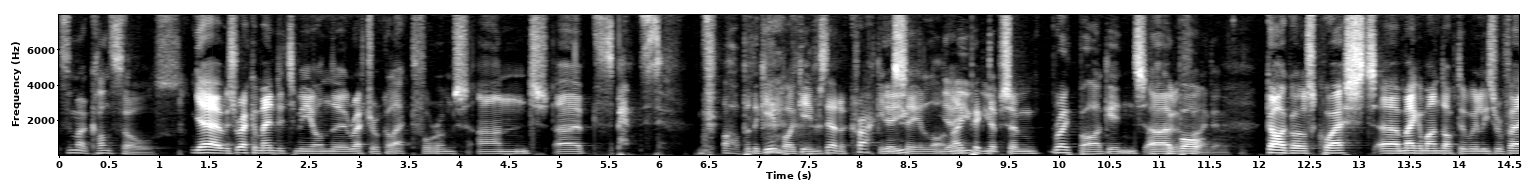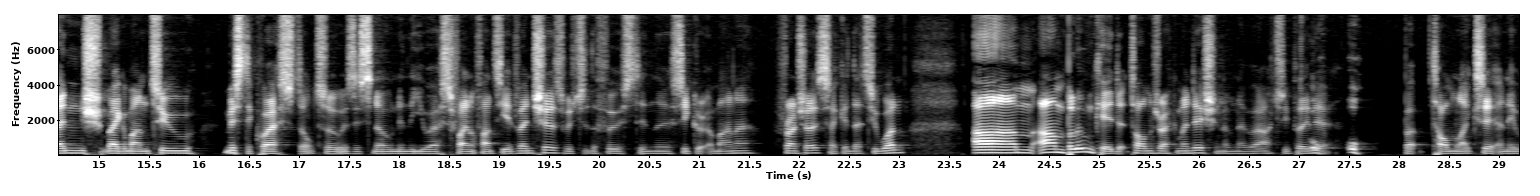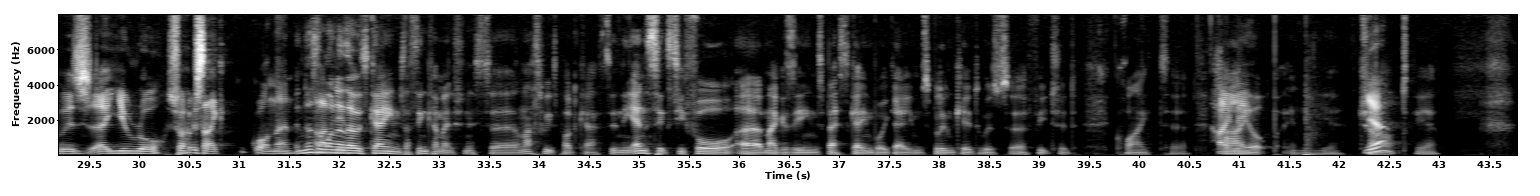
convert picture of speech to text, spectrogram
It's about consoles. Yeah, it was recommended to me on the Retro Collect forums, and uh, Expensive. oh, but the Game Boy games they had a cracking Yeah, you- sale on. yeah, I you- picked you- up some right bargains. I Uh, couldn't find anything. Gargoyle's Quest, uh, Mega Man Doctor Wily's Revenge, Mega Man Two, Mystic Quest, also as it's known in the US, Final Fantasy Adventures, which is the first in the Secret of Mana franchise, Seiken Densetsu One. Um, and Balloon Kid at Tom's recommendation. I've never actually played Oh, it, oh, but Tom likes it, and it was a euro, so I was like, "Go on then." another one have of those games. I think I mentioned this uh, on last week's podcast. In the N64 uh, magazine's best Game Boy games, Balloon Kid was uh, featured quite uh, high up in the uh, Yeah. chart. Yeah.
